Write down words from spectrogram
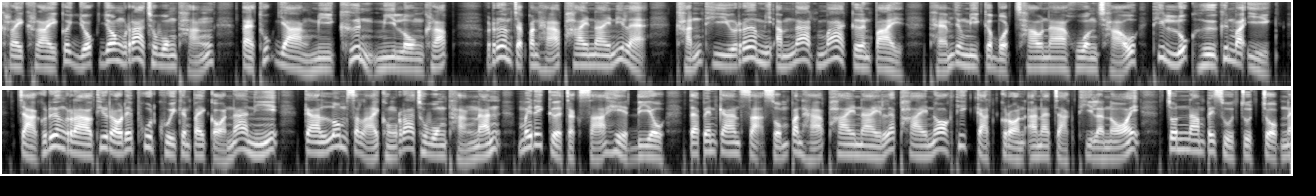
ใครๆ ก็ยกย่องราชวงศ์ถัง แต่ทุกอย่างมีขึ้นมีลงครับ เริ่มจากปัญหาภายในนี่แหละ ขันทีเริ่มมีอำนาจมากเกินไป แถมยังมีกบฏชาวนาห่วงเฉาที่ลุกฮือขึ้นมาอีก จากเรื่องราวที่เราได้พูดคุยกันไปก่อนหน้านี้ การล่มสลายของราชวงศ์ถังนั้นไม่ได้เกิดจากสาเหตุเดียว แต่เป็นการสะสมปัญหาภายในและภายนอกที่กัดกร่อนอาณาจักรทีละน้อย จนนำไปสู่จุดจบใน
